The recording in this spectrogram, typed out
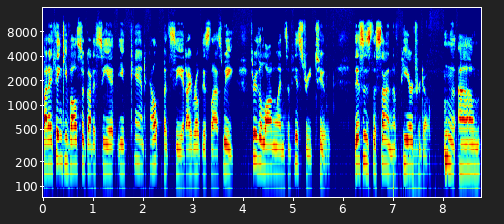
but I think you've also got to see it. You can't help but see it. I wrote this last week through the long lens of history too. This is the son of Pierre mm-hmm. Trudeau, um,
